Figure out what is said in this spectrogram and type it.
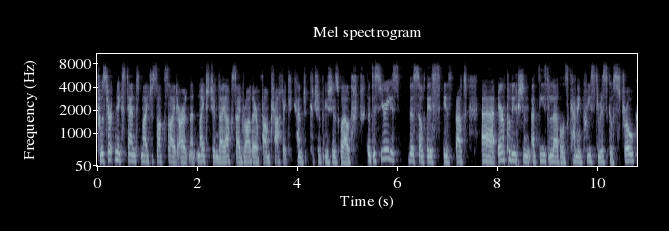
To a certain extent, nitrous oxide or nitrogen dioxide, rather, from traffic can contribute as well. But the seriousness of this is that uh, air pollution at these levels can increase the risk of stroke,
